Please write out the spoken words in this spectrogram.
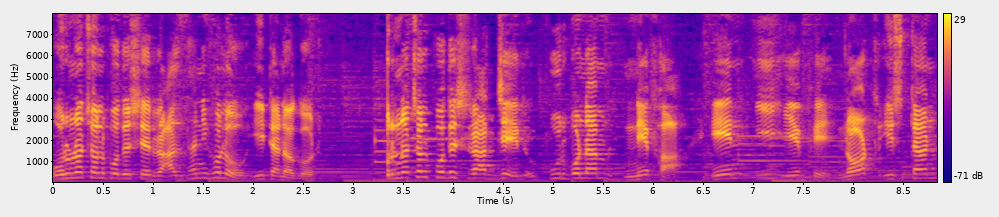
অরুণাচল প্রদেশের রাজধানী হল ইটানগর। অরুণাচল প্রদেশ রাজ্যের পূর্ব নাম NEFA. N A North Eastern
